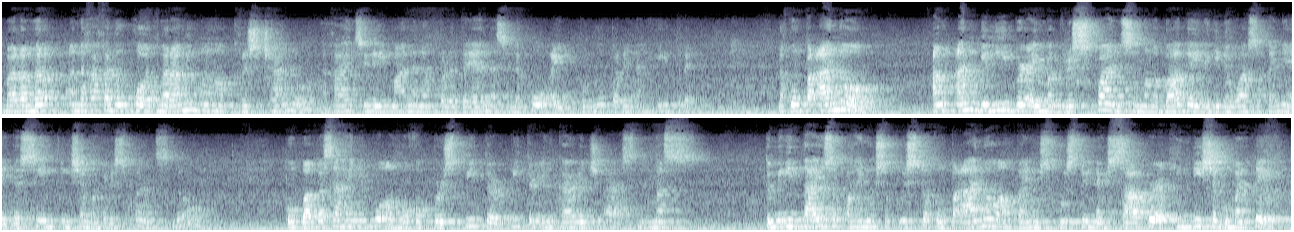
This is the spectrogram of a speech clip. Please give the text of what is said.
Mara, mar, ang nakakalungkot, maraming mga Kristiyano na kahit sila ay mananampalataya na sila po ay puno pa rin ng hatred. Na kung paano ang unbeliever ay mag-respond sa mga bagay na ginawa sa kanya, ay the same thing siya mag-response. No. Kung babasahin niyo po ang book of 1 Peter, Peter encourage us na mas tumingin tayo sa Panginoong Kristo kung paano ang Panginoong Kristo ay nag-suffer at hindi siya gumante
